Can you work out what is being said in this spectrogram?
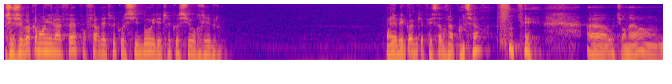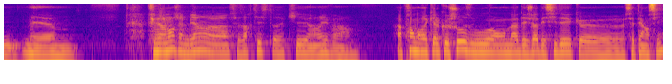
Je ne sais pas comment il a fait pour faire des trucs aussi beaux et des trucs aussi horribles. Bon, il y a Bacon qui a fait ça dans la peinture, euh, ou Turner, mais euh, finalement j'aime bien euh, ces artistes qui arrivent à, prendre quelque chose où on a déjà décidé que c'était ainsi,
